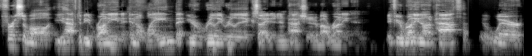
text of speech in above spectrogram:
first of all, you have to be running in a lane that you're really, really excited and passionate about running in. If you're running on a path where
